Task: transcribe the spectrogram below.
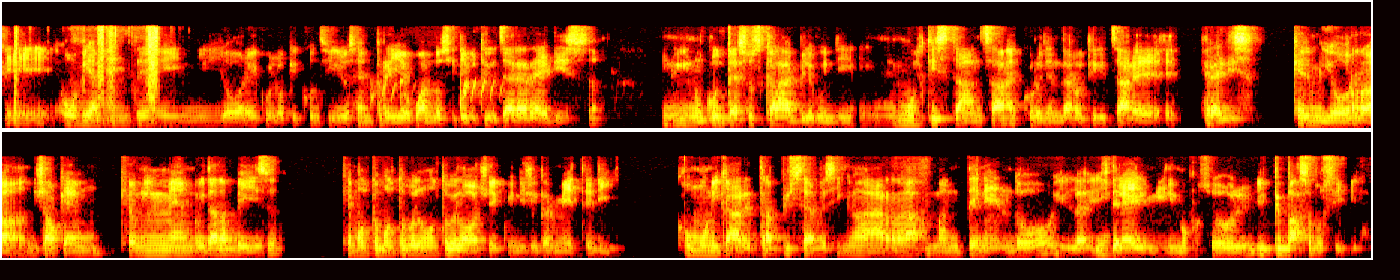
e ovviamente il migliore, quello che consiglio sempre io quando si deve utilizzare Redis in, in un contesto scalabile, quindi multistanza, è quello di andare a utilizzare Redis che è il miglior, diciamo che è un, che è un in-memory database che è molto molto molto veloce e quindi ci permette di comunicare tra più server SignalR mantenendo il, il delay il minimo, il più basso possibile.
